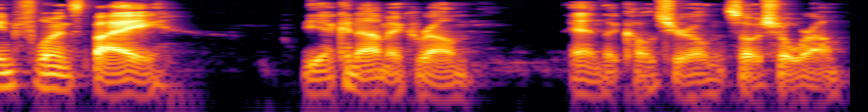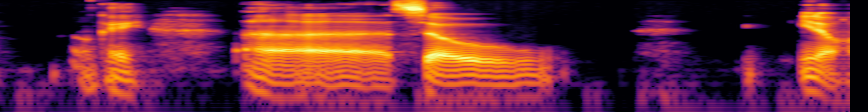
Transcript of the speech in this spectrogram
influenced by the economic realm and the cultural and social realm. Okay, uh, so you know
